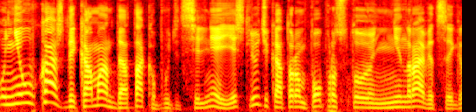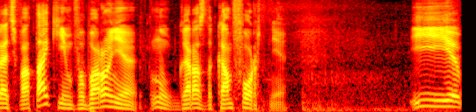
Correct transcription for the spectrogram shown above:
не у каждой команды атака будет сильнее. Есть люди, которым попросту не нравится играть в атаке, им в обороне, ну, гораздо комфортнее. И,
